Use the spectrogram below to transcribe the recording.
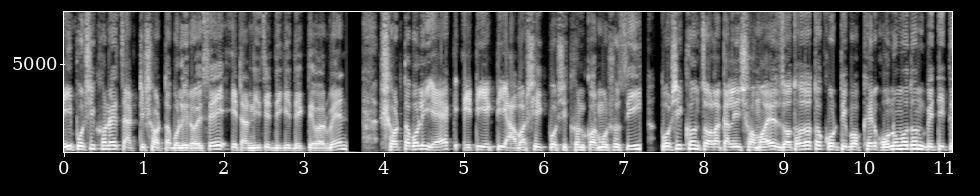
এই প্রশিক্ষণে চারটি শর্তাবলী রয়েছে, এটা নিচের দিকে দেখতে পারবেন। শর্তাবলী এক এটি একটি আবাসিক প্রশিক্ষণ কর্মসূচি। প্রশিক্ষণ চলাকালীন সময়ে যথাযথ কর্তৃপক্ষের অনুমোদন ব্যতীত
